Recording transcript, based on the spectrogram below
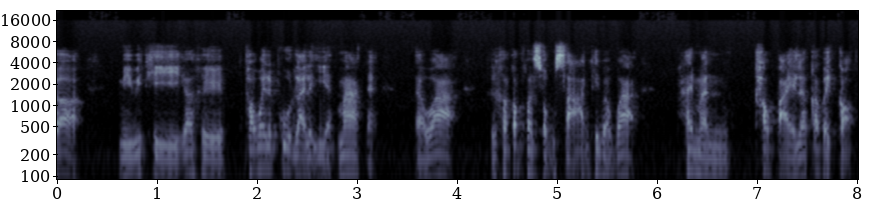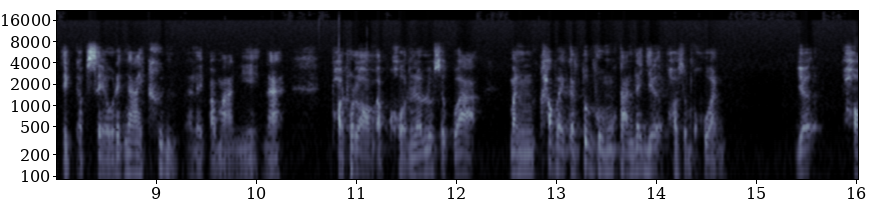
ก็ มีวิธีก็คือเขาไม่ได้พูดรายละเอียดมากเนี่ยแต่ว่าคือเขาก็ผสมสารที่แบบว่าให้มันเข้าไปแล้วก็ไปเกาะติดกับเซลล์ได้ง่ายขึ้นอะไรประมาณนี้นะพอทดลองกับคนแล้วรู้สึกว่ามันเข้าไปกระตุ้นภูมิคุ้มกันได้เยอะพอสมควร เยอะพอ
